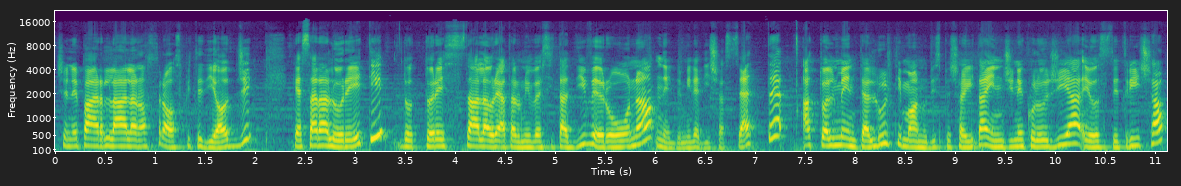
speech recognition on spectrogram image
Ce ne parla la nostra ospite di oggi, che è Sara Loreti, dottoressa laureata all'Università di Verona nel 2017, attualmente all'ultimo anno di specialità in ginecologia e ostetricia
